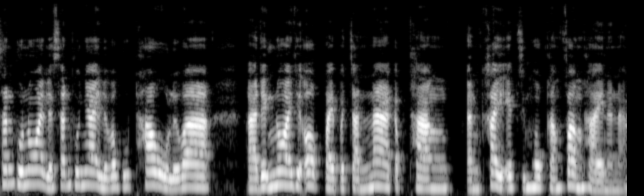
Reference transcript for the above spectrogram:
สั้นผู้น้อยหรือสั้นผู้ใหญ่หรือว่าผู้เฒ่าหรือว่า อ่าเด็กน้อยที่ออกไปประจันหน้ากับทางอันไข่ F16 ทางฝั่งไทยนั่นนะ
